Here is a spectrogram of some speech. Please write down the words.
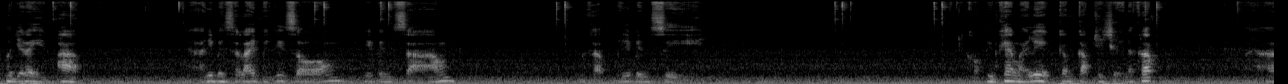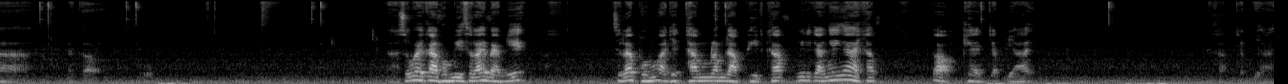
เพื่อจะได้เห็นภาพ นนี้เป็นสไลด์แผ่นที่สองนี่เป็นสามนะครับอันนี้เป็นสี่ขอพิมพ์แค่หมายเลขกำกับเฉยๆนะครับห้าแล้วก็หกสมมติการผมมีสไลด์แบบนี้ เสร็จแล้วผมอาจจะทำลำดับผิดครับ วิธีการง่าย ๆ ครับ ก็แค่จับย้ายนะครับจับย้าย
